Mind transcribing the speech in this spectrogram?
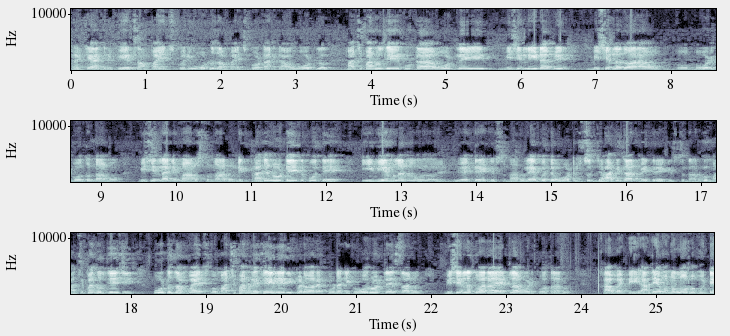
ప్రఖ్యాతిని పేరు సంపాదించుకొని ఓట్లు సంపాదించుకోవడానికి ఆ ఓట్లు మంచి పనులు చేయకుండా ఓట్లు వేయి మిషన్లు ఈడబ్ల్యూ మిషన్ల ద్వారా ఓడిపోతున్నాము మిషన్లన్నీ మారుస్తున్నారు. నీకు ప్రజలు ఓటేయకపోతే ఈవీఎంలను వ్యతిరేకిస్తున్నారు. లేకపోతే ఓటర్స్ జాబితాను వ్యతిరేకిస్తున్నారు. మంచి పనులు చేసి ఓటు సంపాదించుకో. మంచి పనులే చేయలేదు ఇప్పటి వరకు కూడా. నీకు ఓవర్ ఓట్లు వేస్తారు మిషన్ల ద్వారా ఎట్లా ఓడిపోతారు? కాబట్టి అదేమన్నా లోపం ఉంటే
